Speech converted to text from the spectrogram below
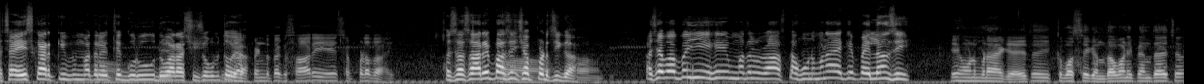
ਅੱਛਾ ਇਸ ਕਰਕੇ ਵੀ ਮਤਲਬ ਇੱਥੇ ਗੁਰੂ ਦੁਆਰਾ ਸੁਸ਼ੋਭਿਤ ਹੋਇਆ। ਪਿੰਡ ਤੱਕ ਸਾਰੇ ਇਹ ਛੱਪੜ ਦਾ ਹੈ। ਅੱਛਾ ਸਾਰੇ ਪਾਸੇ ਛੱਪੜ ਸੀਗਾ? ਹਾਂ। ਅੱਛਾ ਬਾਬਾ ਜੀ ਇਹ ਮਤਲਬ ਰਾਸਤਾ ਹੁਣ ਬਣਾਇਆ ਕਿ ਪਹਿਲਾਂ ਸੀ? ਇਹ ਹੁਣ ਬਣਾਇਆ ਗਿਆ ਇਹ ਤੇ ਇੱਕ ਪਾਸੇ ਗੰਦਾ ਪਾਣੀ ਪੈਂਦਾ ਇਹ ਚ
